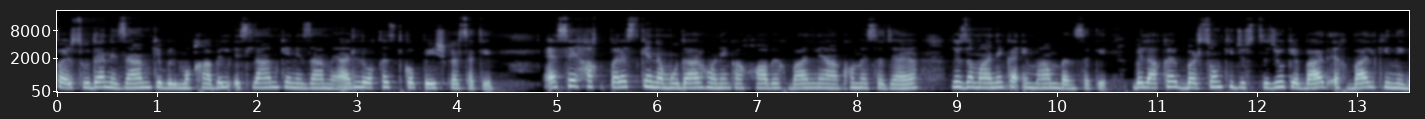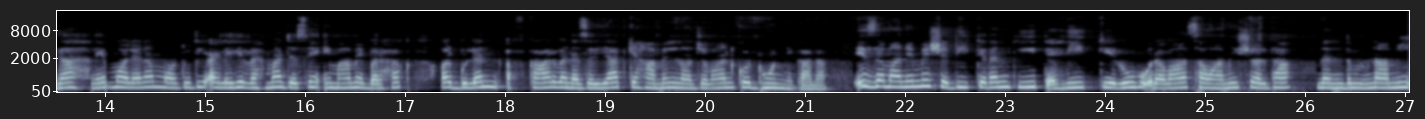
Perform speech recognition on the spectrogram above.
فرسودہ نظام کے بالمقابل اسلام کے نظام عدل و قسط کو پیش کر سکے۔ ایسے حق پرست کے نمودار ہونے کا خواب اقبال نے آنکھوں میں سجایا جو زمانے کا امام بن سکے۔ بلاکر برسوں کی جستجو کے بعد اقبال کی نگاہ نے مولانا مودودی علیہ الرحمہ جیسے امام برحق اور بلند افکار و نظریات کے حامل نوجوان کو ڈھونڈ نکالا۔ اس زمانے میں شدی کرن کی تحریک کے روح رواں، سوامی شردھا نند نامی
